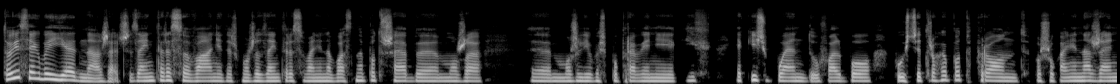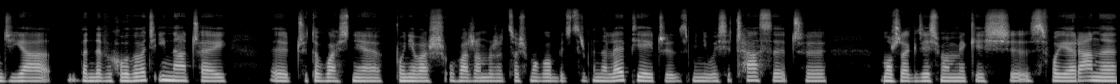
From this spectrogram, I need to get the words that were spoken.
to jest jakby jedna rzecz. Zainteresowanie, też może zainteresowanie na własne potrzeby, może możliwość poprawienia jakich, jakichś błędów albo pójście trochę pod prąd, poszukanie narzędzi, ja będę wychowywać inaczej, y, czy to właśnie ponieważ uważam, że coś mogło być zrobione lepiej, czy zmieniły się czasy, czy może gdzieś mam jakieś y, swoje rany,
